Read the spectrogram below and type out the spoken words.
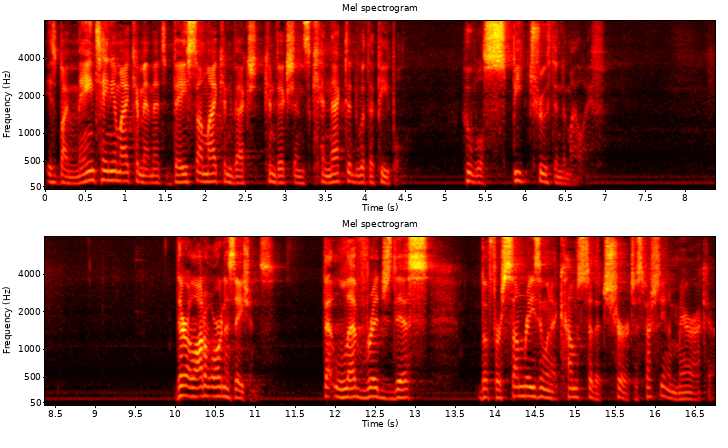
is by maintaining my commitments based on my convic- convictions, connected with the people who will speak truth into my life. There are a lot of organizations that leverage this, but for some reason, when it comes to the church, especially in America,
